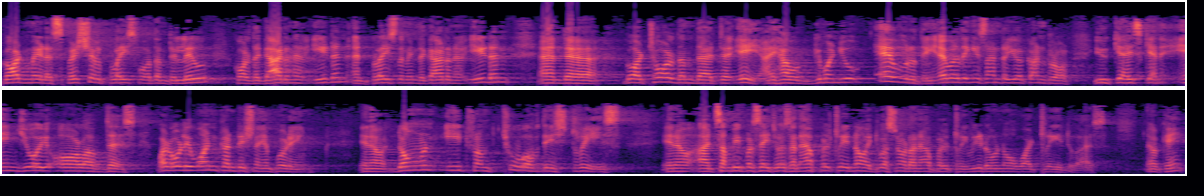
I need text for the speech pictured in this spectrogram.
God made a special place for them to live called the Garden of Eden and placed them in the Garden of Eden. And uh, God told them that, uh, hey, I have given you everything. Everything is under your control. You guys can enjoy all of this. But only one condition I am putting. You know, don't eat from two of these trees. You know, and some people say it was an apple tree. No, it was not an apple tree. We don't know what tree it was. Okay.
